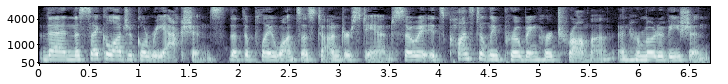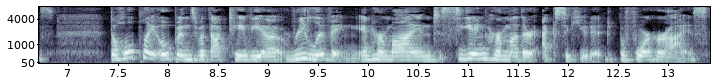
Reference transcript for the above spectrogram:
than the psychological reactions that the play wants us to understand. So it's constantly probing her trauma and her motivations. The whole play opens with Octavia reliving in her mind, seeing her mother executed before her eyes.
